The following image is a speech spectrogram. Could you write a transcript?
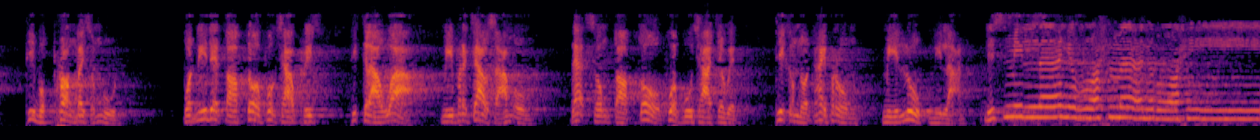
ๆ ที่บกพร่องไม่สมบูรณ์ บทนี้ได้ตอบโต้พวกชาวคริสต์ที่กล่าวว่ามีพระเจ้าสามองค์ และทรงตอบโต้พวกบูชาเจว็ดที่กำหนดให้พระองค์ มีลูกมีหลาน بسم الله الرحمن الرحيم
